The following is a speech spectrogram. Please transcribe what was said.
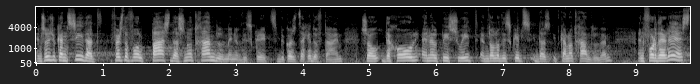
And so you can see that, first of all, PaSh does not handle many of these scripts because it's ahead of time. So the whole NLP suite and all of these scripts, it, does, it cannot handle them. And for the rest,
